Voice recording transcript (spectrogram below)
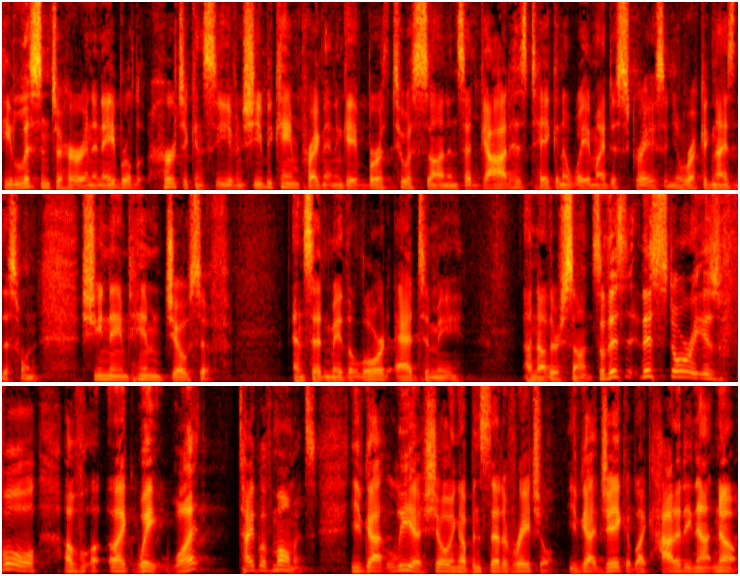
He listened to her and enabled her to conceive, and she became pregnant and gave birth to a son and said, God has taken away my disgrace, and you'll recognize this one. She named him Joseph and said, May the Lord add to me another son. So this this story is full of like, wait, what? Type of moments. You've got Leah showing up instead of Rachel. You've got Jacob, like, how did he not know?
